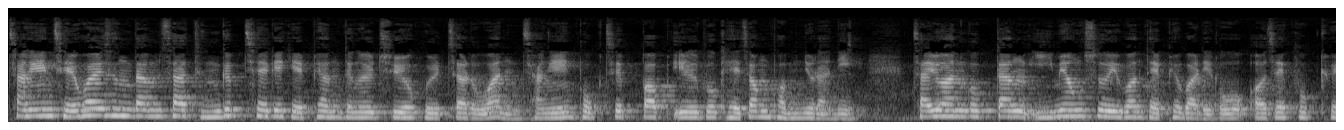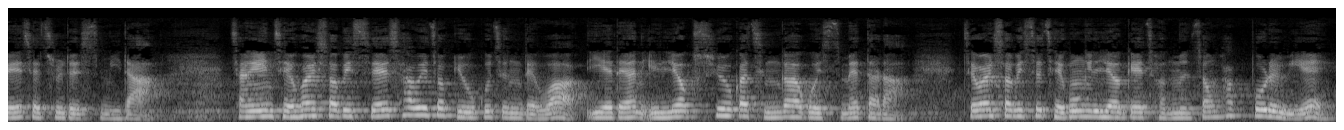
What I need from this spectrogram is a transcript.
장애인 재활상담사 등급체계 개편 등을 주요 골자로 한 장애인 복지법 일부 개정 법률안이 자유한국당 이명수 의원 대표 발의로 어제 국회에 제출됐습니다. 장애인 재활 서비스의 사회적 요구 증대와 이에 대한 인력 수요가 증가하고 있음에 따라 재활 서비스 제공 인력의 전문성 확보를 위해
